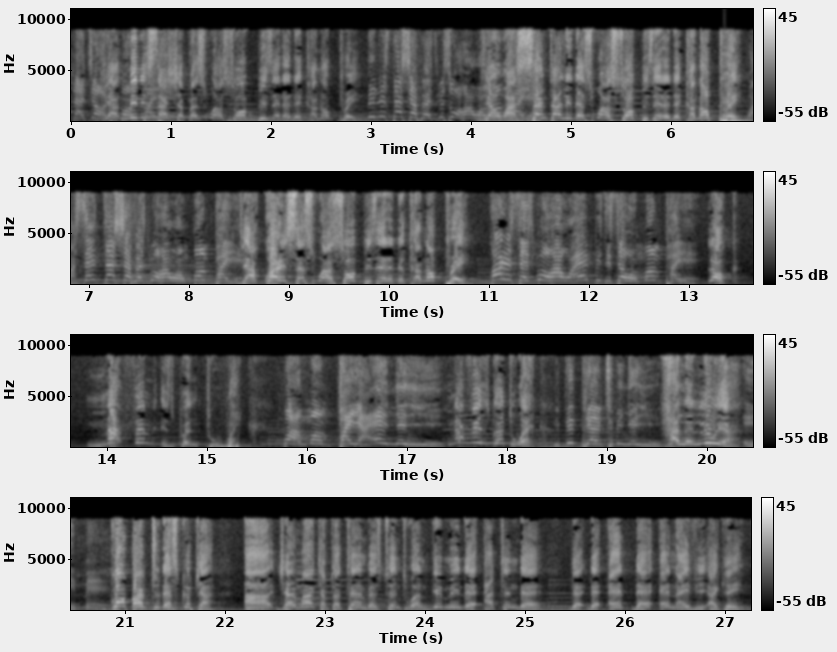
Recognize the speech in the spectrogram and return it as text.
adagye a There are minister shepherds who are so busy that they cannot pray. minister shepherds bi so wɔ hɔ a There wɔn were bɔ mpaeɛ center leaders who are so busy that they cannot pray. wɔ center shepherds bi wɔ hɔ a wɔn bɔ mpaeɛ There are choristers who are so busy that they cannot pray. choristers bi wɔ hɔ a wɔyɛ busy sɛ wɔn bɔ mpaeɛ Look, nothing is going to work. Bɔ a mɔ mpaeɛ a ɛnyɛ yie Nothing is going to work. bibi bia ntumi nyɛ yie Hallelujah. amen Go back to the scripture. Uh, Jeremiah chapter 10, verse 21. Give me the, I think the, the, the, the NIV again.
